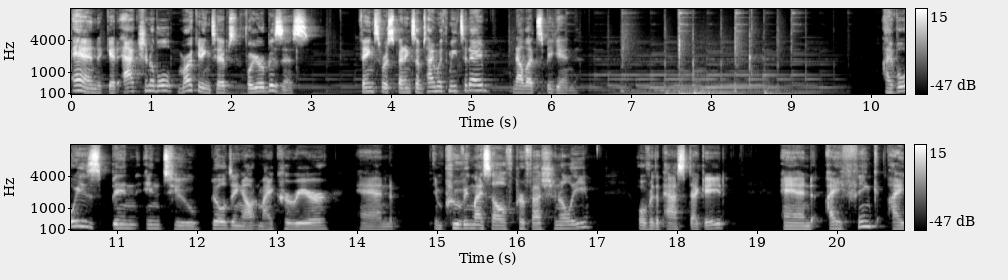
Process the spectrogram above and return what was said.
and get actionable marketing tips for your business. Thanks for spending some time with me today. Now let's begin. I've always been into building out my career and improving myself professionally over the past decade. And I think I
